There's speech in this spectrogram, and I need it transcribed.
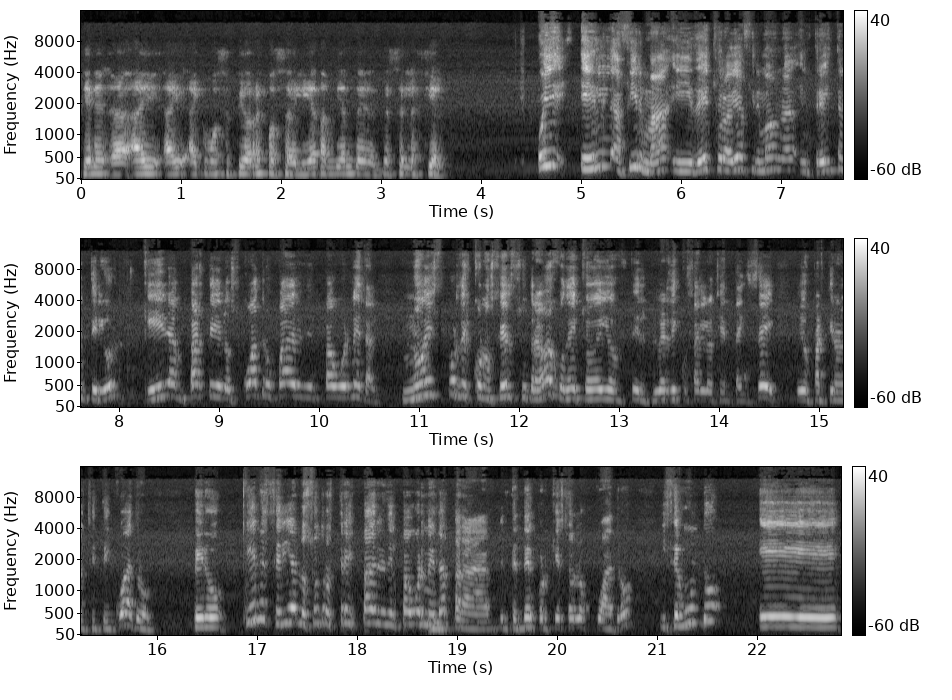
tienen, hay, hay, hay como sentido de responsabilidad también de, de serles fiel. Oye, él afirma, y de hecho lo había afirmado en una entrevista anterior, que eran parte de los cuatro padres del Power Metal. No es por desconocer su trabajo, de hecho ellos, el primer disco sale en el 86, ellos partieron en el 84, pero ¿quiénes serían los otros tres padres del Power Metal para entender por qué son los cuatro? Y segundo, eh,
